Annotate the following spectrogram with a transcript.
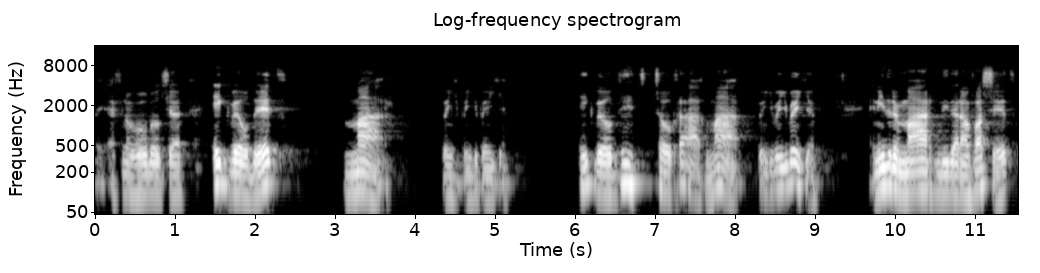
Even een voorbeeldje. Ik wil dit, maar. Puntje, puntje, puntje. Ik wil dit zo graag, maar. Puntje, puntje, puntje. En iedere maar die daaraan vastzit,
